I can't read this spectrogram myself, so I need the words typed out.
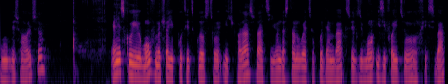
remove this one also. Any screw you move make sure you put it close to each other so that you understand where to put them back so it's more easy for you to fix back.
